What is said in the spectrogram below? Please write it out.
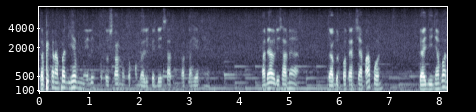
Tapi kenapa dia memilih memutuskan untuk kembali ke desa tempat lahirnya? Padahal di sana nggak berpotensi apa pun, gajinya pun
